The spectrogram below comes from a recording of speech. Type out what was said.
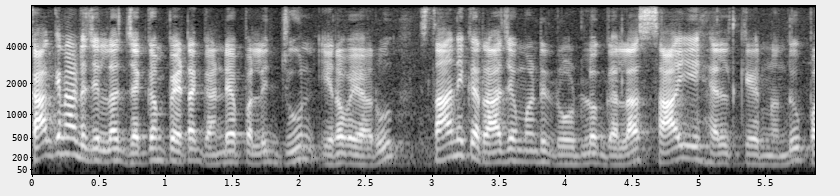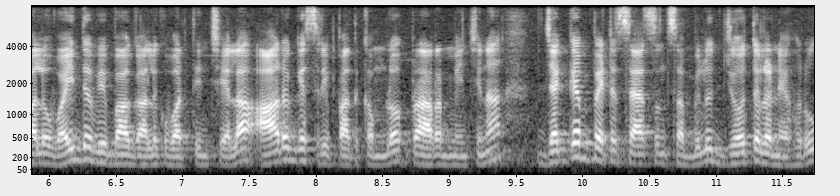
కాకినాడ జిల్లా జగ్గంపేట గండేపల్లి జూన్ ఇరవై ఆరు స్థానిక రాజమండ్రి రోడ్లో గల సాయి హెల్త్ కేర్ నందు పలు వైద్య విభాగాలకు వర్తించేలా ఆరోగ్యశ్రీ పథకంలో ప్రారంభించిన జగ్గంపేట శాసనసభ్యులు జ్యోతుల నెహ్రూ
